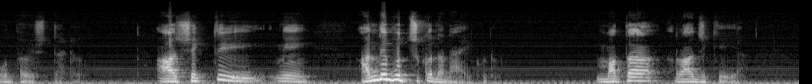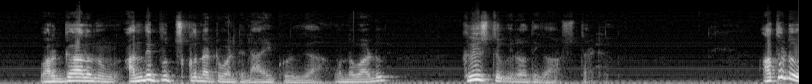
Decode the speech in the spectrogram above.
ఉద్భవిస్తాడు. ఆ శక్తిని అందిపుచ్చుకున్న నాయకుడు మత రాజకీయ వర్గాలను అందిపుచ్చుకున్నటువంటి నాయకుడిగా ఉన్నవాడు క్రీస్తు విరోధిగా వస్తాడు. అతడు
